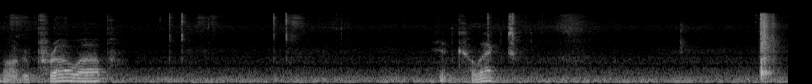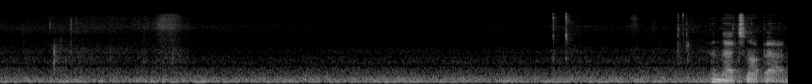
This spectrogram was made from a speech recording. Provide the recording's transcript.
Logger Pro up. Hit collect. And that's not bad.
